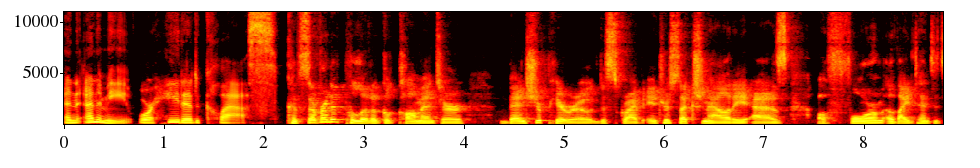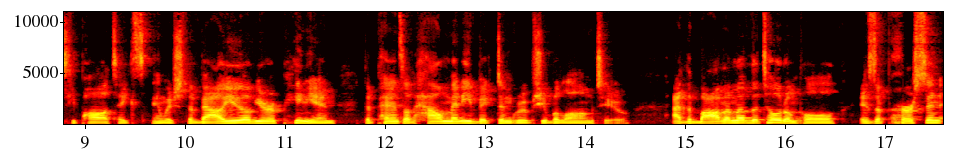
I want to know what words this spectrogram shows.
an enemy or hated class. Conservative political commenter Ben Shapiro described intersectionality as a form of identity politics in which the value of your opinion depends on how many victim groups you belong to. At the bottom of the totem pole is a person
